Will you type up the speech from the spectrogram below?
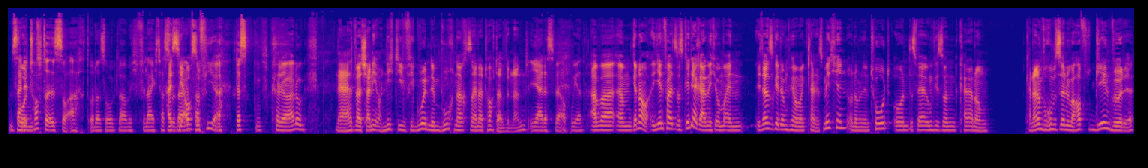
Seine und- Tochter ist so acht oder so, glaube ich. Vielleicht hast Heißt du sie da auch einfach- Sophia? Das, keine Ahnung. Na, er hat wahrscheinlich auch nicht die Figur in dem Buch nach seiner Tochter benannt. Ja, das wäre auch weird. Aber ähm, genau, jedenfalls, es geht ja gar nicht um ein, ich dachte, es geht irgendwie um ein kleines Mädchen und um den Tod und es wäre irgendwie so ein, keine Ahnung, keine Ahnung, worum es denn überhaupt gehen würde.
